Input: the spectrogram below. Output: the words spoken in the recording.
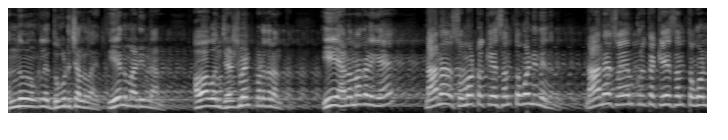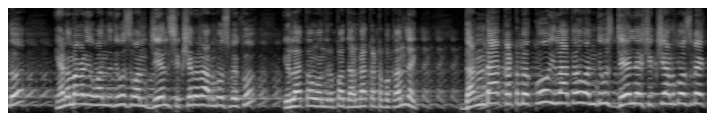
ಒಂದು ಮಗ್ಲೆ ದುಗುಡು ಚಲುವಾಯ್ತು ಏನು ಮಾಡಿ ನಾನು? ಅವಾಗ ಒಂದು ಜಡ್ಜ್ಮೆಂಟ್ ಪಡೆದ್ರಂತ ಈ ಹೆಣ್ಮಗಳಿಗೆ ನಾನೇ ಸೊಮೊಟೊ ಕೇಸ್ ಅಂತ ತಗೊಂಡಿನಿ ಇದನ್ನ. ನಾನೇ ಸ್ವಯಂಕೃತ ಕೇಸ್ ಅಂತ ತಗೊಂಡು ಹೆಣ್ಮಗಳಿಗೆ ಒಂದು ದಿವಸ ಒಂದು ಜೈಲ್ ಶಿಕ್ಷಣ ಅನುಭವಿಸ್ಬೇಕು ಇಲ್ಲ ಒಂದು ರೂಪಾಯಿ ದಂಡ ಕಟ್ಟಬೇಕು ಅಂದ್ಲೆ ದಂಡ ಕಟ್ಟಬೇಕು ಇಲ್ಲ ಒಂದು ದಿವಸ ಜೈಲೇ ಶಿಕ್ಷೆ ಅನುಭವಿಸ್ಬೇಕು.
